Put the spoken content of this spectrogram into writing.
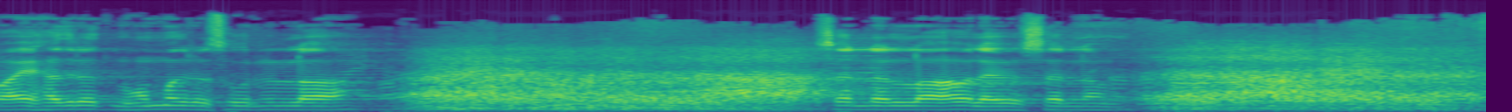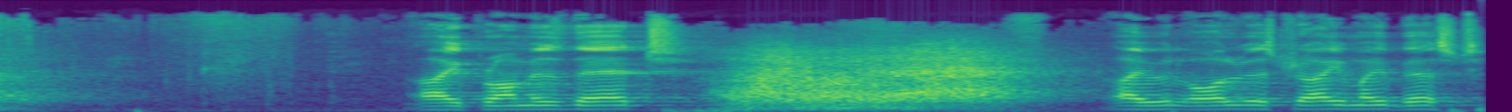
by Hazrat Muhammad Rasulullah sallallahu alaihi wasallam. I promise that I will always try my best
